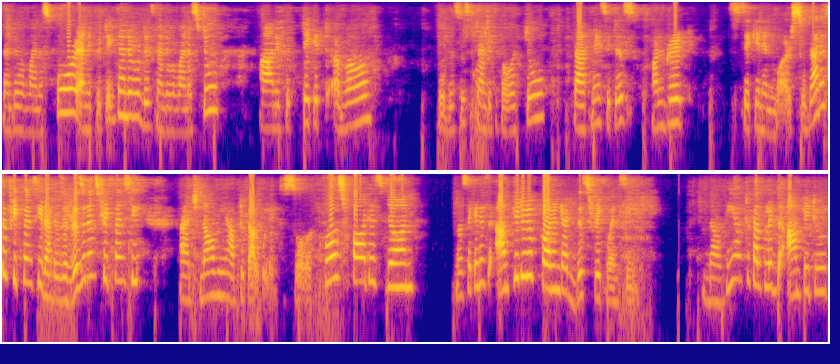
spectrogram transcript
10 to the power minus 4 and if you take the under root this is 10 to the power minus 2 and if we take it above so this is 10 to the power 2 that means it is 100 second inverse. So that is the frequency that is the resonance frequency. And now we have to calculate. So our first part is done now second is amplitude of current at this frequency now we have to calculate the amplitude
